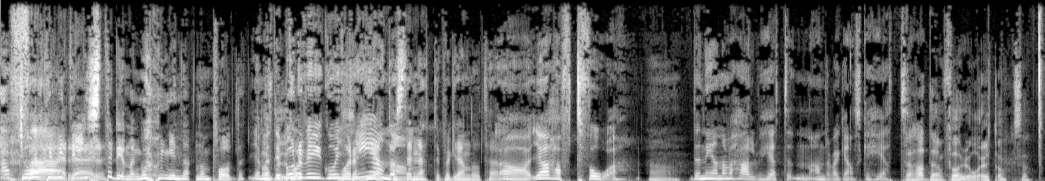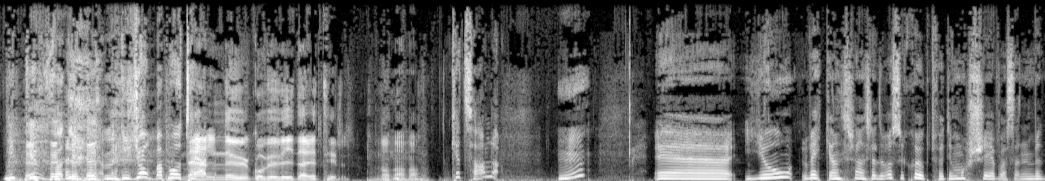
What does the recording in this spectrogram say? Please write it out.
affärer. Jag kan vi inte lista det någon gång i någon podd? Ja, men det Varför- borde vi ju gå Våra igenom. hetaste nätter på Grand Hotel. Ja, jag har haft två. Ja. Den ena var halvhet, den andra var ganska het. Jag hade en förra året också. Men gud vad du... Men du jobbar på hotell. Nej, nu går vi vidare till någon annan. Quetzala. Mm. Eh, jo, veckans känsla, det var så sjukt för att i morse jag bara så, men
